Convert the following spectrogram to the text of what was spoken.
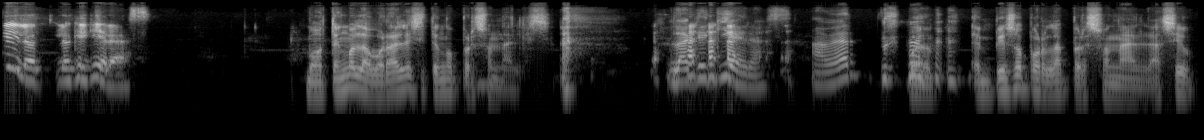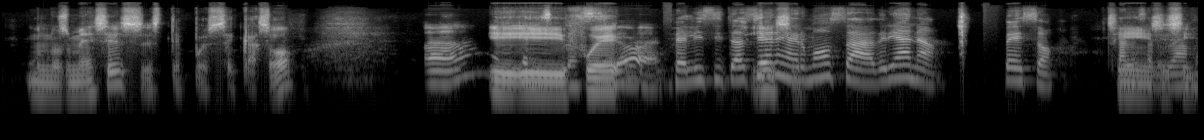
Sí, lo, lo que quieras. Bueno, tengo laborales y tengo personales. La que quieras. A ver. Bueno, empiezo por la personal. Hace unos meses, este, pues se casó Ah, y, y fue, felicitaciones. Sí. hermosa Adriana. Beso. Sí, sí, sí.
